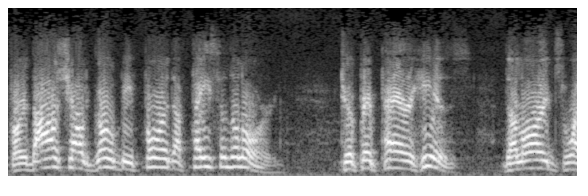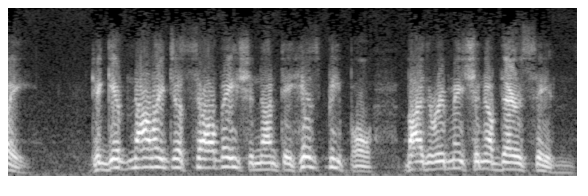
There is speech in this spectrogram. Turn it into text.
For thou shalt go before the face of the Lord to prepare his, the Lord's way, to give knowledge of salvation unto his people by the remission of their sins,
